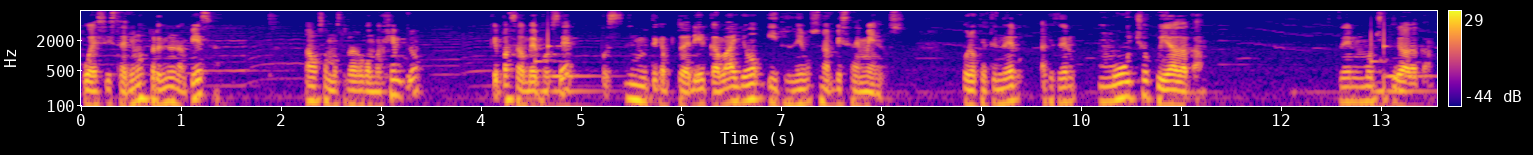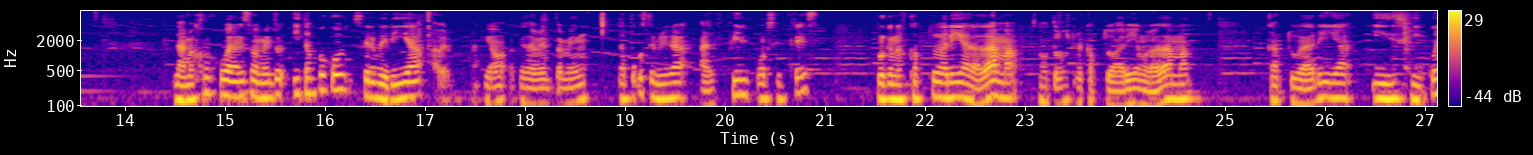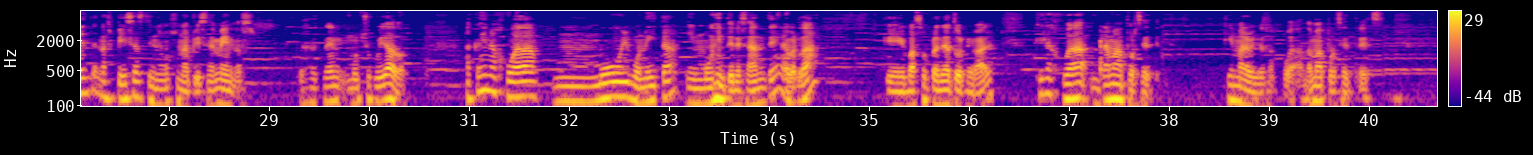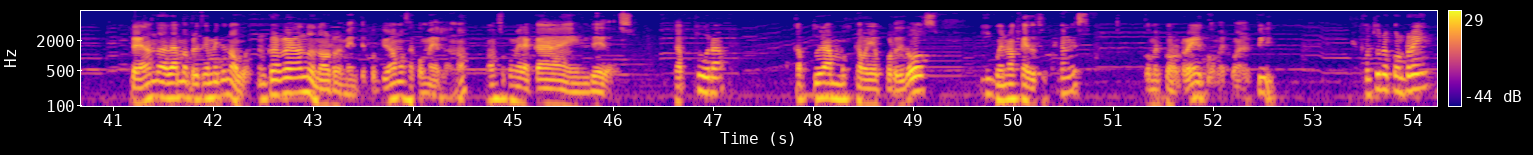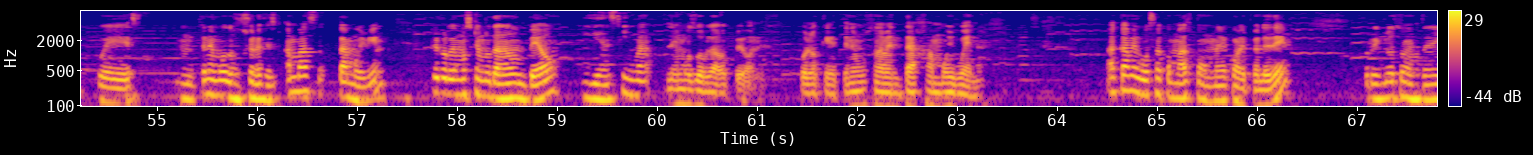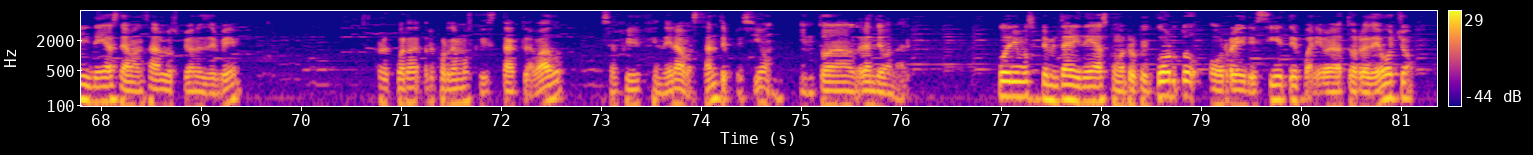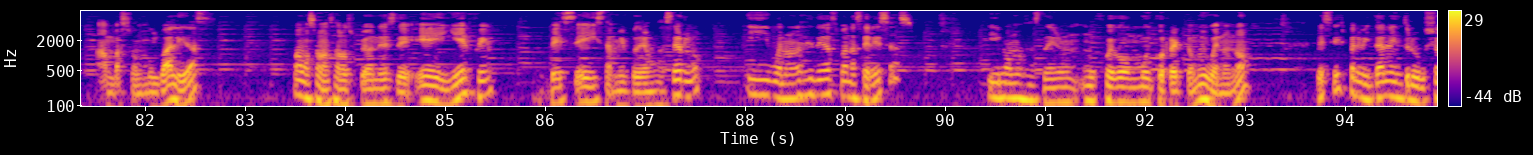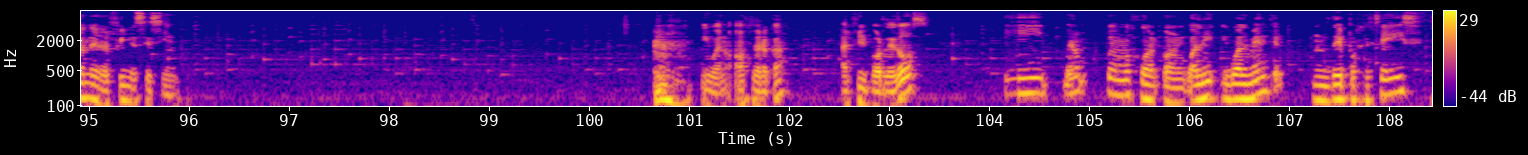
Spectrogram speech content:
pues estaríamos perdiendo una pieza. Vamos a mostrarlo como ejemplo. ¿Qué pasa B por C? Pues simplemente capturaría el caballo y tendríamos una pieza de menos. Por lo que tener, hay que tener mucho cuidado acá. Tener mucho cuidado acá. La mejor jugada en este momento y tampoco serviría, a ver, aquí vamos a ver también, tampoco serviría alfil por C3 porque nos capturaría la dama, nosotros recapturaríamos la dama, capturaría y si cuentan las piezas tenemos una pieza de menos. Pues hay que tener mucho cuidado. Acá hay una jugada muy bonita y muy interesante, la verdad, que va a sorprender a tu rival, que es la jugada dama por C3. Qué maravillosa jugada, dama por C3. Regalando a dama prácticamente no, bueno, regalando no realmente, porque vamos a comerla, ¿no? Vamos a comer acá en D2. Captura, capturamos caballo por D2, y bueno, acá hay dos opciones, comer con rey, comer con alfil. Captura con rey, pues mm, tenemos dos opciones, ambas están muy bien. Recordemos que hemos ganado un peón y encima le hemos doblado peones, por lo que tenemos una ventaja muy buena. Acá me gusta más comer con el peón de D, porque incluso vamos a tener ideas de avanzar los peones de B. Recuerda, recordemos que está clavado, ese alfil genera bastante presión en toda la gran diagonal. Podríamos implementar ideas como el roque corto o rey de 7 para llevar a la torre de 8. Ambas son muy válidas. Vamos a avanzar los peones de E y F. B6 también podríamos hacerlo. Y bueno, las ideas van a ser esas. Y vamos a tener un, juego muy correcto, muy bueno, ¿no? B6 para evitar la introducción del alfil de C5. y bueno, vamos a ver acá. Alfil por D2. Y bueno, podemos jugar con igual, igualmente D por G6.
